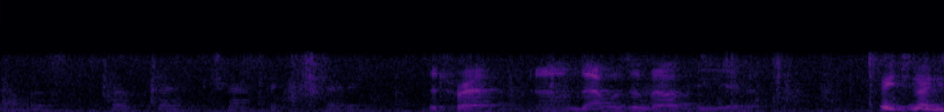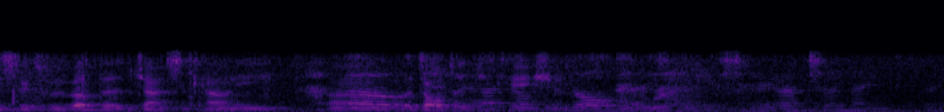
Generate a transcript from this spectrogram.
That was just a traffic study. The tra, um, that was about the, uh, Page ninety-six was about the Johnson County, Oh, um, adult that's education. Adult education, gotcha, ninety-six.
